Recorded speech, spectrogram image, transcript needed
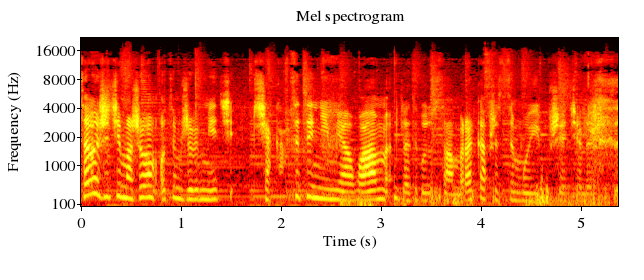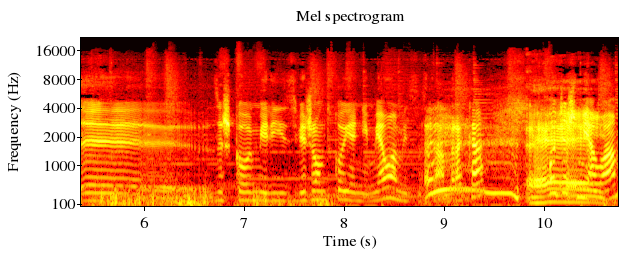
Całe życie marzyłam o tym, żeby mieć psiaka. Niestety nie miałam, dlatego dostałam raka. Wszyscy moi przyjaciele z, e, ze szkoły mieli zwierzątko, ja nie miałam, więc dostałam raka. Chociaż Ej, miałam.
